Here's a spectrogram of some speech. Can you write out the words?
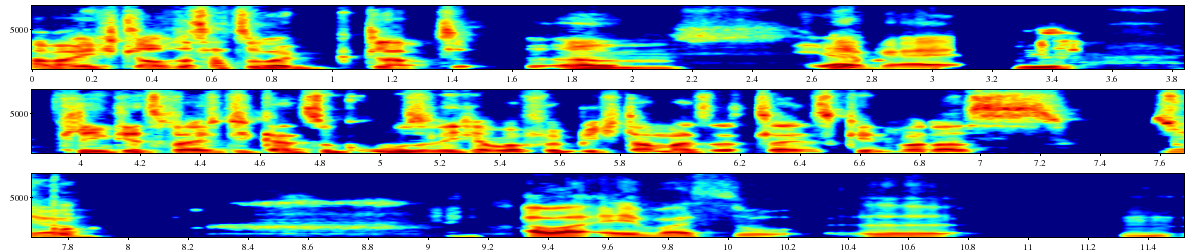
Aber ich glaube, das hat sogar geklappt. Ähm, Ja, Ja. geil. Klingt jetzt vielleicht nicht ganz so gruselig, aber für mich damals als kleines Kind war das super. Ja. Aber ey, weißt du, äh, einen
